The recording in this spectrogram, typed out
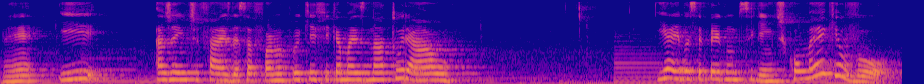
Né? E a gente faz dessa forma porque fica mais natural. E aí você pergunta o seguinte: como é que eu vou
